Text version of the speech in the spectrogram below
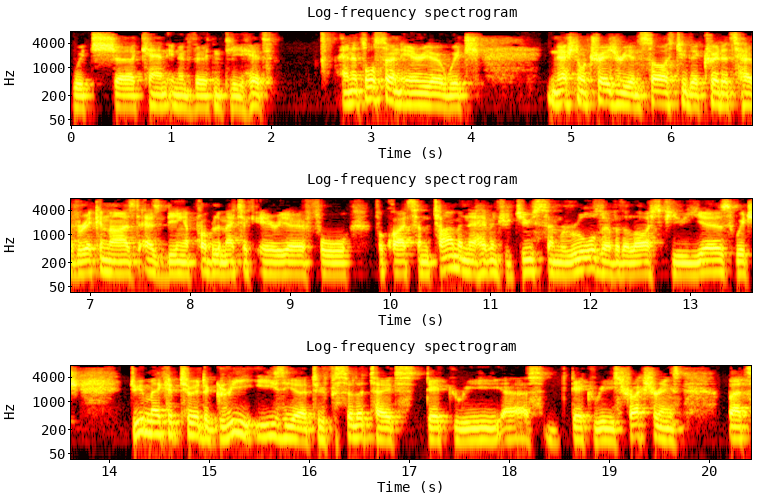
which uh, can inadvertently hit. And it's also an area which National Treasury and SARS, to their credits, have recognized as being a problematic area for, for quite some time, and they have introduced some rules over the last few years which do make it to a degree easier to facilitate debt, re, uh, debt restructurings, but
